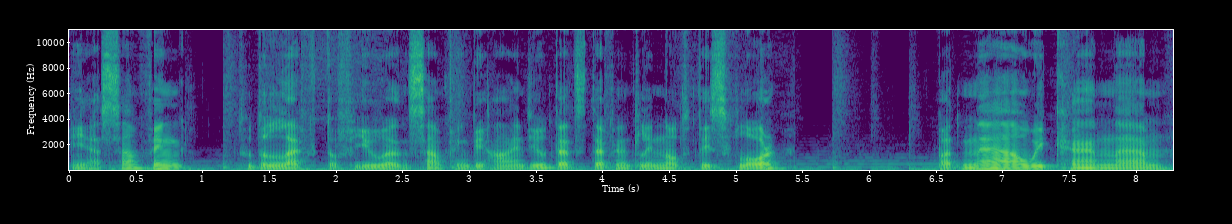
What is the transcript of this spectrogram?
Yeah, something to the left of you and something behind you. That's definitely not this floor. But now we can um,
